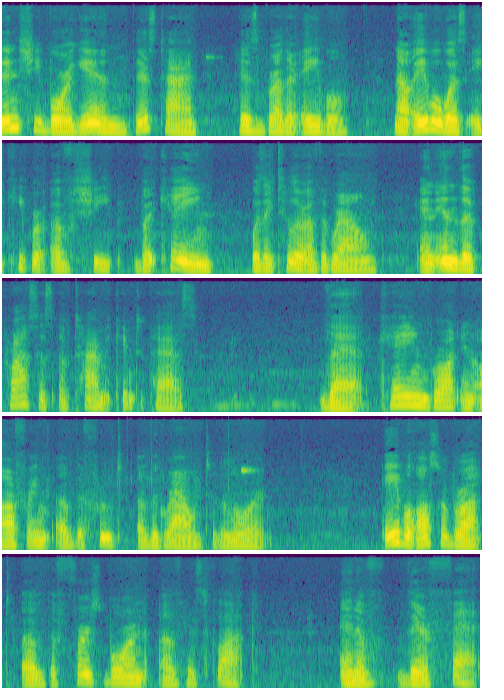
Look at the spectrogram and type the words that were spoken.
Then she bore again, this time his brother Abel. Now Abel was a keeper of sheep, but Cain was a tiller of the ground. And in the process of time it came to pass that Cain brought an offering of the fruit of the ground to the Lord. Abel also brought of the firstborn of his flock and of their fat.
